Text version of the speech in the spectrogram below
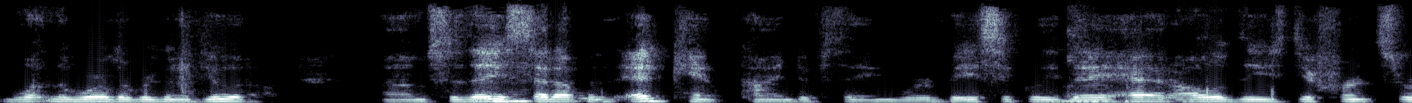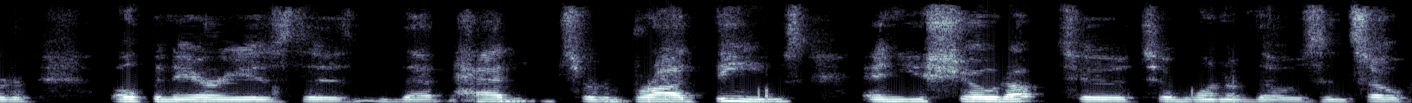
What in the world are we going to do it on? Um, so they Mhm. set up an ed camp kind of thing where basically they had all of these different sort of open areas that, that had sort of broad themes and you showed up to, to one of those. And so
